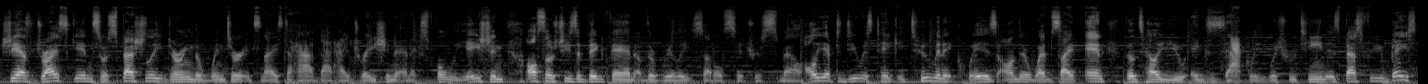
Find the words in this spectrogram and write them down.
She has dry skin, so especially during the winter, it's nice to have that hydration and exfoliation. Also, she's a big fan of the really subtle citrus smell. All you have to do is take a two minute quiz on their website, and they'll tell you exactly which routine is best for you based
